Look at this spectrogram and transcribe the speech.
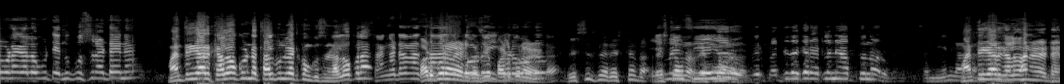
కూడా కలవకుంటే ఎందుకు కూర్చున్నట్టు ఆయన మంత్రి గారు కలవకుండా తలుపులు పెట్టుకొని కూర్చున్నాడు లోపల? పడుకున్నాడు ప్రతి దగ్గర అట్లనే ఆపుతున్నారు. మంత్రి గారు కలవన్నాడట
